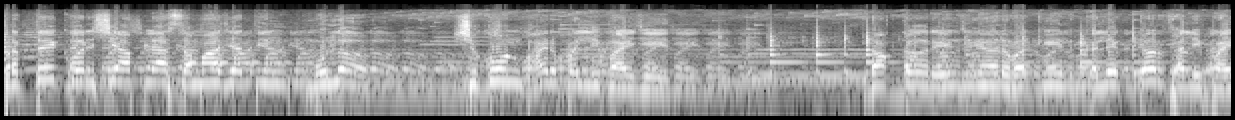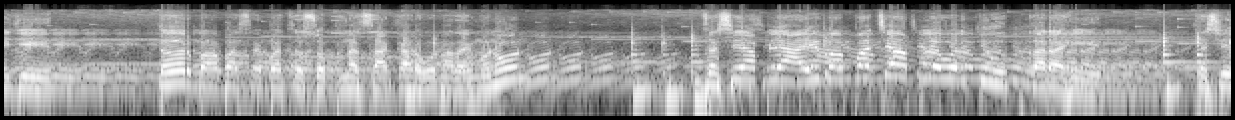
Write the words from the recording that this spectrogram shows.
प्रत्येक वर्षी आपल्या समाजातील मुलं शिकून बाहेर पडली पाहिजेत. डॉक्टर इंजिनियर वकील कलेक्टर झाली पाहिजेत. तर बाबासाहेबाचं स्वप्न साकार होणार आहे म्हणून जसे आपल्या आई बापाचे आपल्यावरती उपकार आहेत तसे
